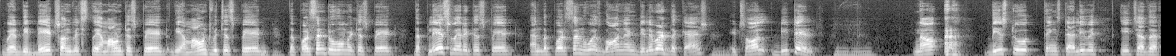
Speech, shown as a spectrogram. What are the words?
where the dates on which the amount is paid, the amount which is paid, the person to whom it is paid, the place where it is paid, and the person who has gone and delivered the cash. It's all detailed. Now, these two things tally with each other,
